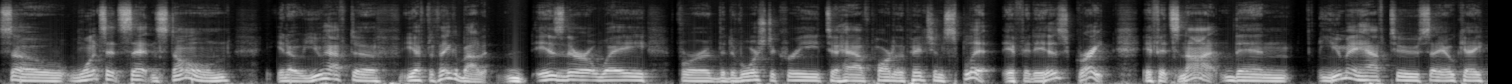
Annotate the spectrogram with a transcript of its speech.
So once it's set in stone you know you have to you have to think about it. Is there a way for the divorce decree to have part of the pension split? If it is great. If it's not then you may have to say okay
